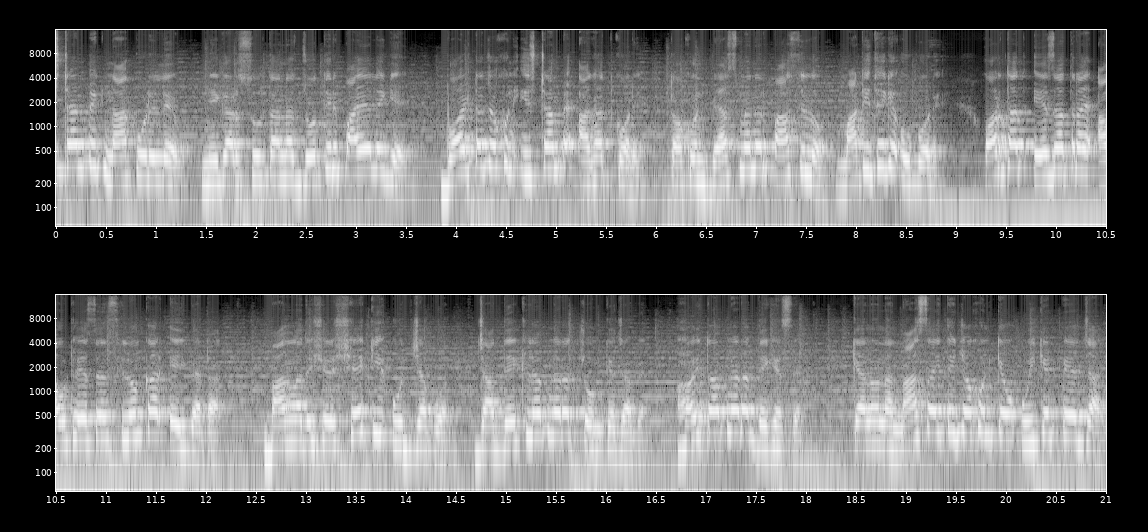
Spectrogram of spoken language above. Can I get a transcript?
স্ট্যাম্পিং না করলেও নিগার সুলতানা জ্যোতির পায়ে লেগে বলটা যখন স্টাম্পে আঘাত করে, তখন ব্যাটসম্যানের পা ছিল মাটি থেকে উপরে। অর্থাৎ এ যাত্রায় আউট হয়েছেন শ্রীলঙ্কার এই ব্যাটার। বাংলাদেশের সে কি উদযাপন, যা দেখলে আপনারা চমকে যাবেন। হয়তো আপনারা দেখেছেন। কেননা না চাইতে যখন কেউ উইকেট পেয়ে যায়,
